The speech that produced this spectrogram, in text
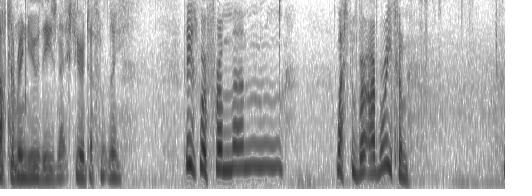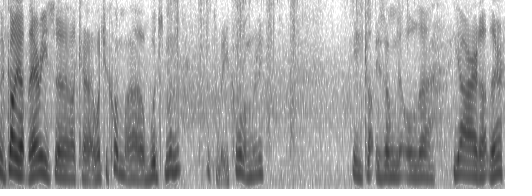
I'll have to renew these next year, definitely. These were from um, Arboretum. The guy up there, he's uh, like a, what do you call him, a woodsman? That's what you call him, really. He got his own little uh, yard up there.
